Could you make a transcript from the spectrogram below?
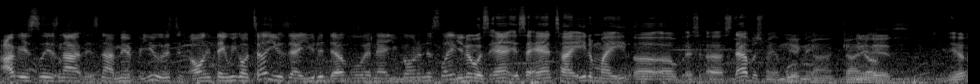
Obviously, it's not. It's not meant for you. It's the only thing we gonna tell you is that you the devil and that you going into slavery. You know, it's an, it's an anti-Edomite uh, uh, uh, establishment Yeah, movement. Con, Con you know? it is. Yep.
